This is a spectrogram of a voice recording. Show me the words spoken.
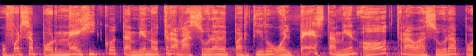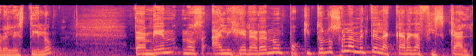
o Fuerza por México, también otra basura de partido, o el PES también, otra basura por el estilo. También nos aligerarán un poquito, no solamente la carga fiscal,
